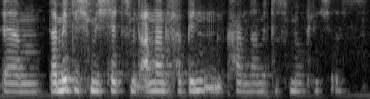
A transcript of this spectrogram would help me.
ähm, damit ich mich jetzt mit anderen verbinden kann, damit es möglich ist.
